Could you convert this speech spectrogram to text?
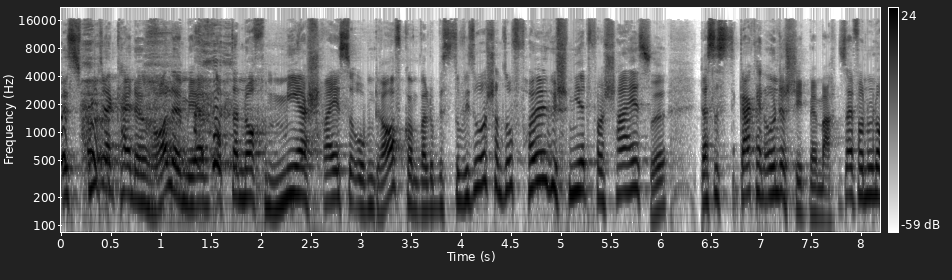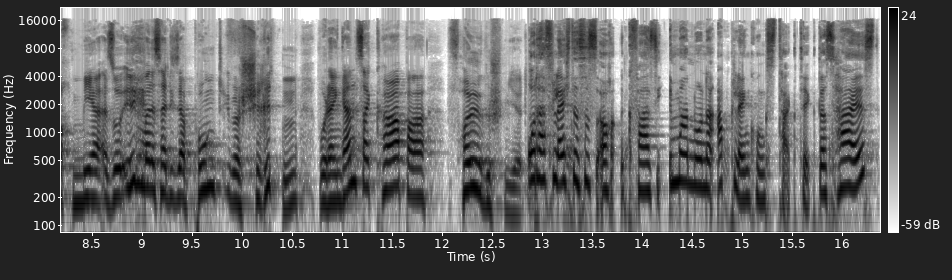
es spielt ja keine Rolle mehr, ob da noch mehr Scheiße oben drauf kommt, weil du bist sowieso schon so voll geschmiert vor Scheiße, dass es gar keinen Unterschied mehr macht. Es ist einfach nur noch mehr, also irgendwann ist halt dieser Punkt überschritten, wo dein ganzer Körper voll geschmiert ist. Oder vielleicht ist es auch quasi immer nur eine Ablenkungstaktik. Das heißt,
